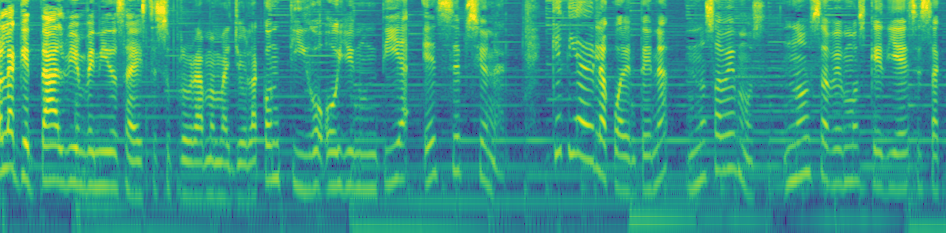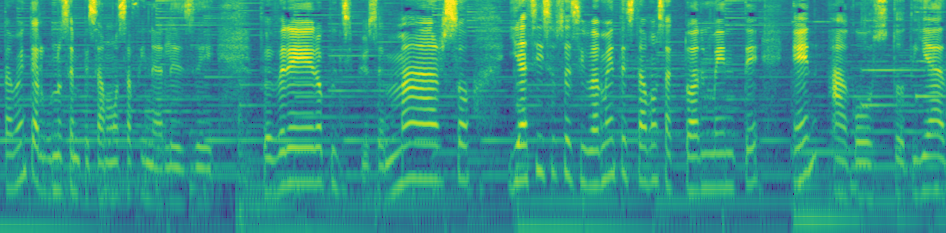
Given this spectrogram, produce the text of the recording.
Hola, ¿qué tal? Bienvenidos a este su programa Mayola contigo, hoy en un día excepcional. ¿Qué día de la cuarentena? No sabemos, no sabemos qué día es exactamente. Algunos empezamos a finales de febrero, principios de marzo y así sucesivamente. Estamos actualmente en agosto, día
